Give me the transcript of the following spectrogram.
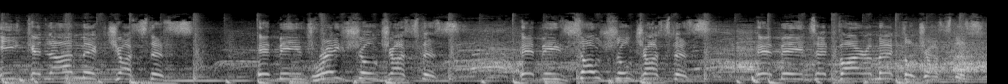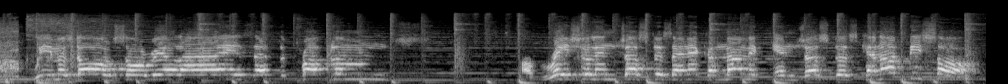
economic justice. It means racial justice. It means social justice. It means environmental justice. We must also realize that the problems of racial injustice and economic injustice cannot be solved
